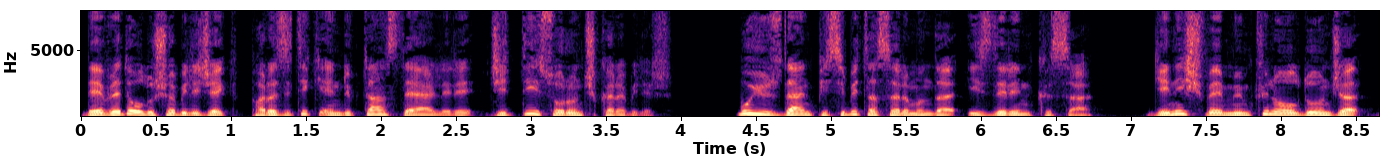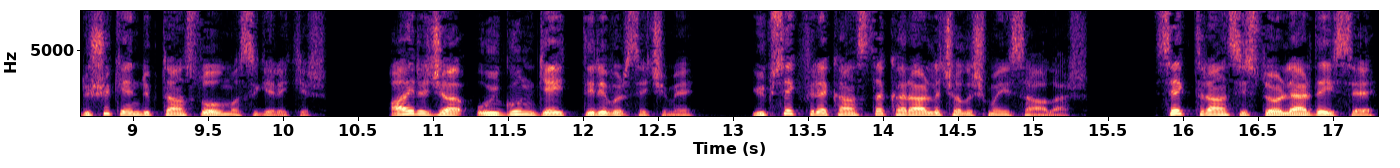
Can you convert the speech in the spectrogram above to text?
devrede oluşabilecek parazitik endüktans değerleri ciddi sorun çıkarabilir. Bu yüzden PCB tasarımında izlerin kısa, geniş ve mümkün olduğunca düşük endüktanslı olması gerekir. Ayrıca uygun gate driver seçimi, yüksek frekansta kararlı çalışmayı sağlar. SEC transistörlerde ise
